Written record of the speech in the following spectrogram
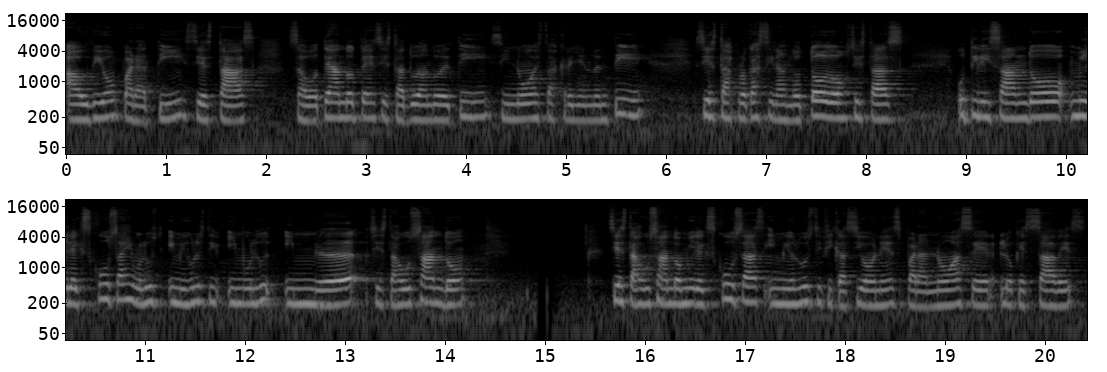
audio para ti, si estás saboteándote, si estás dudando de ti, si no estás creyendo en ti, si estás procrastinando todo, si estás utilizando mil excusas y, si estás usando si estás usando mil excusas y mil justificaciones para no hacer lo que sabes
